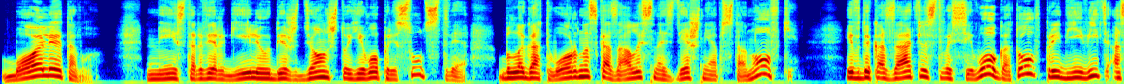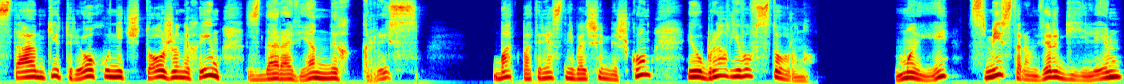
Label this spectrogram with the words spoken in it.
Более того, Мистер Вергилий убежден, что его присутствие благотворно сказалось на здешней обстановке, и в доказательство сего готов предъявить останки трех уничтоженных им здоровенных крыс. Бат потряс небольшим мешком и убрал его в сторону. Мы с мистером Вергилием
